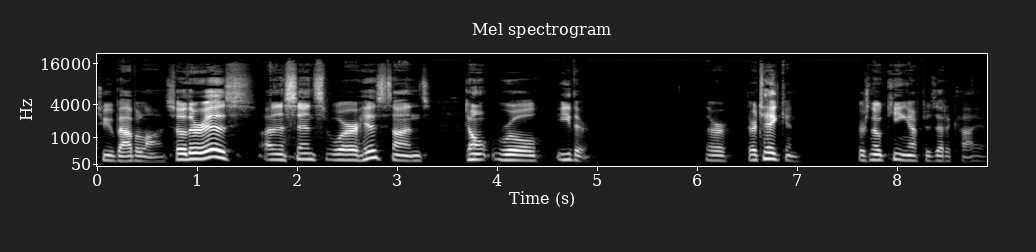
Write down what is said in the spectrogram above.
to Babylon. So there is, in a sense, where his sons don't rule either. They're, they're taken. There's no king after Zedekiah.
